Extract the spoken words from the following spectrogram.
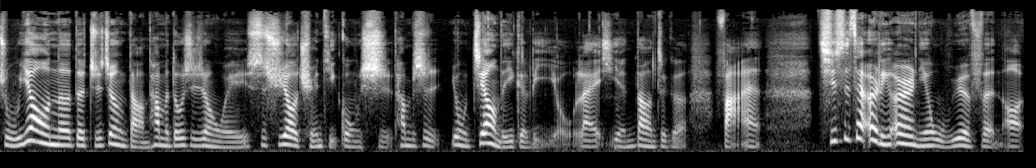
主要呢的执政党，他们都是认为是需要全体共识，他们是用这样的一个理由来延宕这个法案。其实，在二零二二年五月份啊。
